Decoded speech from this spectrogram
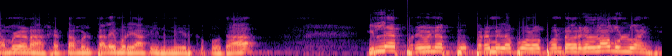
தமிழனாக தமிழ் தலைமுறையாக இனிமேல் இருக்க போதா? இல்லை பிரமிழ பிரமிழ போல போன்றவர்கள்லாம் உள்வாங்கி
